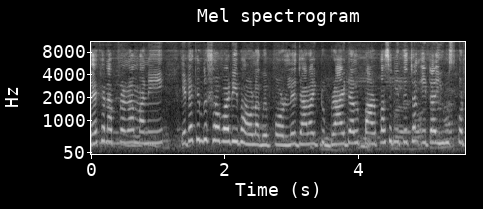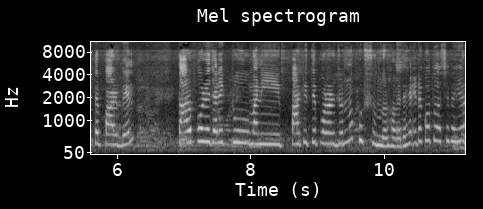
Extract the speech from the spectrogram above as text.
দেখেন আপনারা মানে এটা কিন্তু সবারই ভালো লাগবে পরলে। যারা একটু ব্রাইডাল পারপাসে নিতে চান এটা ইউজ করতে পারবেন। তারপরে যারা একটু মানে পার্টিতে পরার জন্য খুব সুন্দর হবে। দেখেন এটা কত আছে ভাইয়া?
